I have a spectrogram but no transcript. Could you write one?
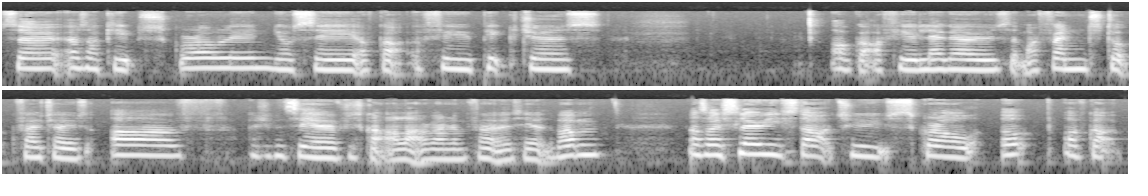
So as I keep scrolling, you'll see I've got a few pictures. I've got a few Legos that my friend took photos of. As you can see, I've just got a lot of random photos here at the bottom. As I slowly start to scroll up, I've got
